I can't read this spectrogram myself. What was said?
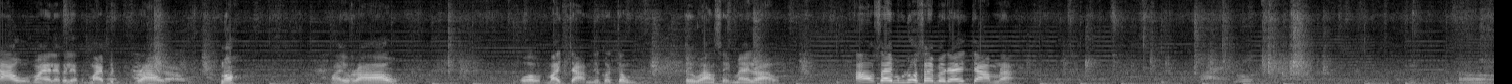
ราวหรอไม้อะไรเขาเรียกไม้เป็นราวเนาะไม้ราวเพราะไม้จามเนี่ยก็ต้องไปวางใส่ไม้ราวเอาใส่มึงดูใส่ไปได้จามน่ะอ่า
